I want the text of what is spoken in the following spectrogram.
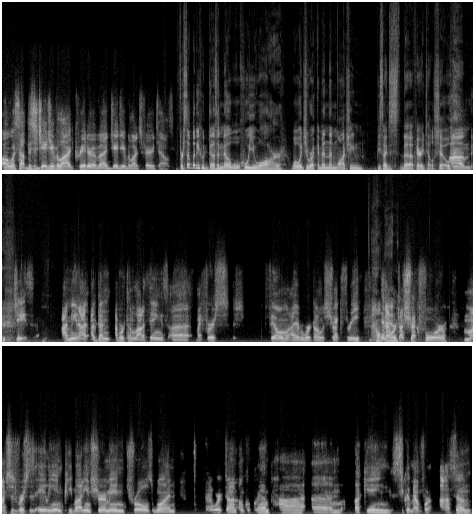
Oh, what's up? This is JJ Villard, creator of uh, JJ Villard's Fairy Tales. For somebody who doesn't know who you are, what would you recommend them watching besides the fairy tale show? Um, geez, I mean, I, I've done, I've worked on a lot of things. Uh, my first film I ever worked on was Shrek Three. Oh, then I worked on Shrek Four, Monsters vs. Alien, Peabody and Sherman, Trolls One. I worked on Uncle Grandpa, um, fucking Secret Mountain Fort Awesome.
